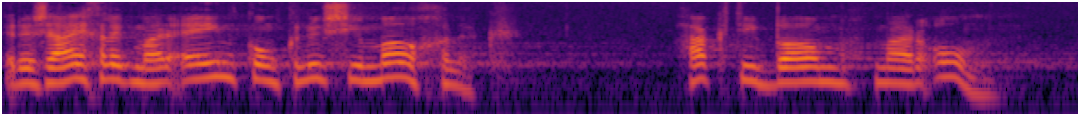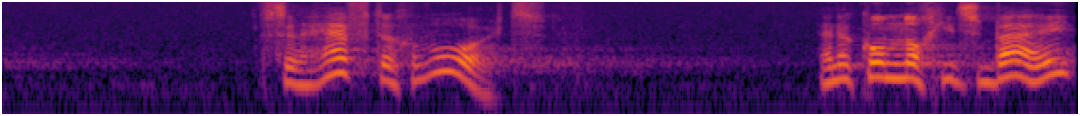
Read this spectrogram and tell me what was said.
Er is eigenlijk maar één conclusie mogelijk. Hak die boom maar om. Dat is een heftig woord. En er komt nog iets bij.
